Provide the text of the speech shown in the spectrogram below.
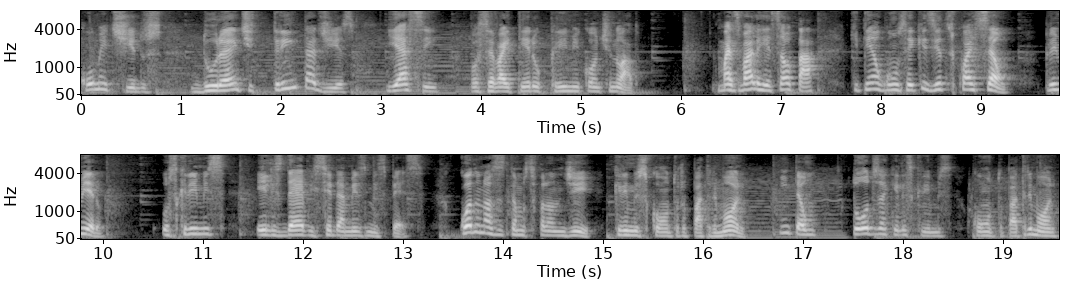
cometidos durante 30 dias e assim você vai ter o crime continuado. Mas vale ressaltar que tem alguns requisitos quais são? Primeiro, os crimes eles devem ser da mesma espécie. Quando nós estamos falando de crimes contra o patrimônio, então todos aqueles crimes contra o patrimônio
